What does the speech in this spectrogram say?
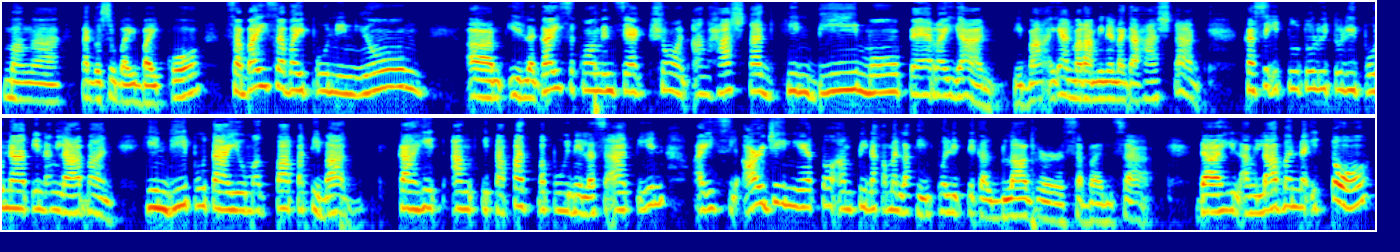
mga taga-subaybay ko, sabay-sabay po ninyong um, ilagay sa comment section ang hashtag hindi mo pera yan. Diba? Ayan, marami na nag-hashtag. Kasi itutuloy-tuloy po natin ang laban. Hindi po tayo magpapatibag. Kahit ang itapat pa po nila sa atin ay si RJ Nieto ang pinakamalaking political blogger sa bansa. Dahil ang laban na ito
